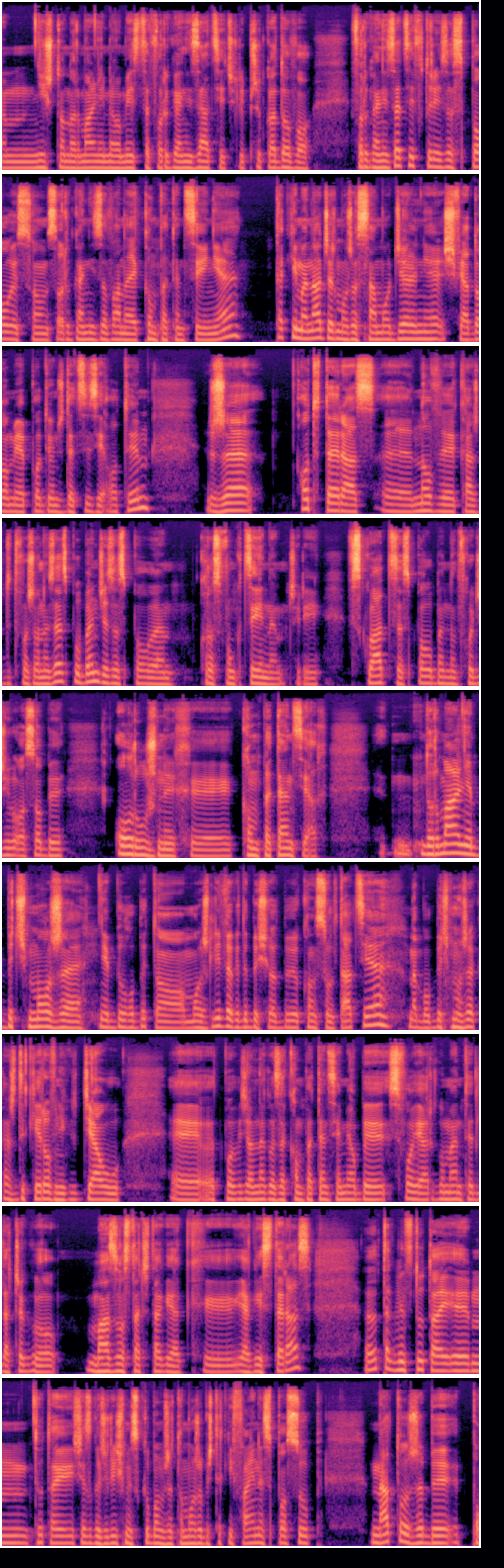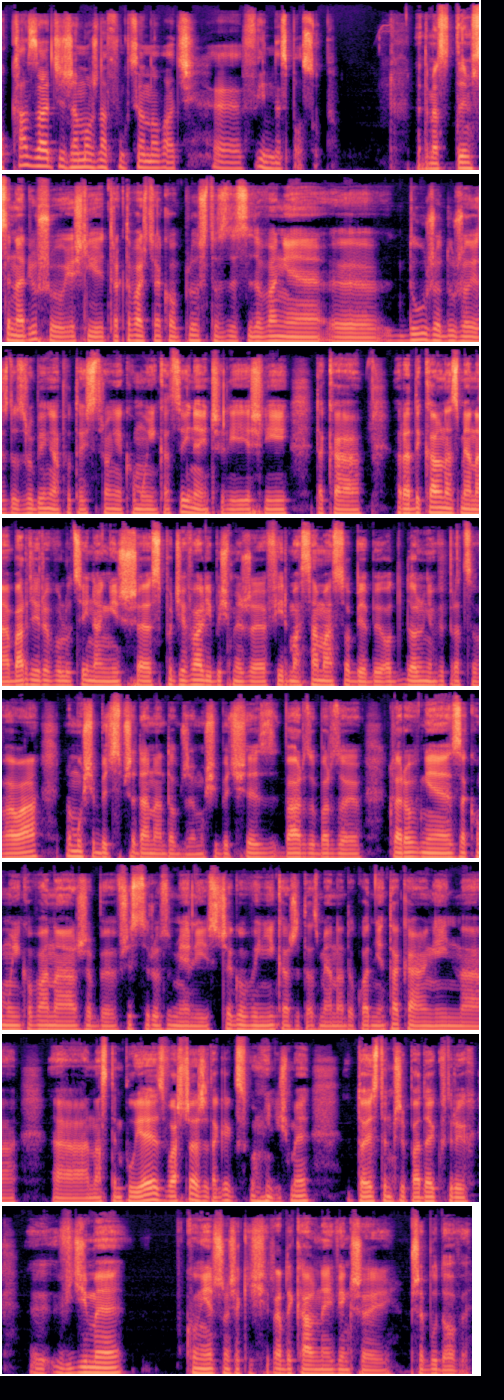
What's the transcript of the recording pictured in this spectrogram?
niż to normalnie miało miejsce w organizacji. Czyli przykładowo, w organizacji, w której zespoły są zorganizowane kompetencyjnie, taki menadżer może samodzielnie, świadomie podjąć decyzję o tym, że od teraz e, nowy, każdy tworzony zespół będzie zespołem crossfunkcyjnym, czyli w skład zespołu będą wchodziły osoby o różnych e, kompetencjach. Normalnie być może nie byłoby to możliwe, gdyby się odbyły konsultacje, no bo być może każdy kierownik działu e, odpowiedzialnego za kompetencje miałby swoje argumenty, dlaczego ma zostać tak, jak, jak jest teraz. E, tak więc tutaj, tutaj się zgodziliśmy z Kubą, że to może być taki fajny sposób na to, żeby pokazać, że można funkcjonować e, w inny sposób. Natomiast w tym scenariuszu, jeśli traktować to jako plus, to zdecydowanie y, dużo, dużo jest do zrobienia po tej stronie komunikacyjnej, czyli jeśli taka radykalna zmiana, bardziej rewolucyjna niż spodziewalibyśmy, że firma sama sobie by oddolnie wypracowała, no musi być sprzedana dobrze, musi być bardzo, bardzo klarownie zakomunikowana, żeby wszyscy rozumieli, z czego wynika, że ta zmiana dokładnie taka, a nie inna następuje, zwłaszcza, że tak jak wspomnieliśmy, to jest ten przypadek, w których Y, widzimy konieczność jakiejś radykalnej, większej przebudowy.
